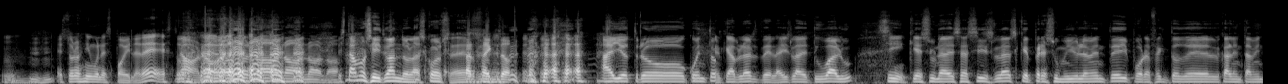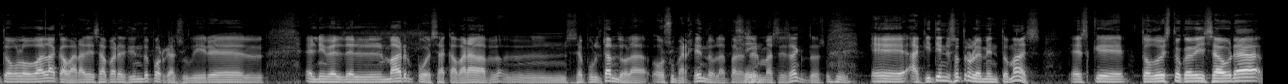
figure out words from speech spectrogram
Mm. Esto no es ningún spoiler, ¿eh? No, no, no, no, Estamos situando las cosas. ¿eh? Perfecto. Hay otro cuento que hablas de la isla de Tuvalu, sí. que es una de esas islas que presumiblemente y por efecto del calentamiento global acabará desapareciendo porque al subir el, nivel del mar pues acabará mm, sepultándola o sumergiéndola, para ser más exactos. Eh, aquí tienes otro elemento más, es que todo esto que veis ahora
